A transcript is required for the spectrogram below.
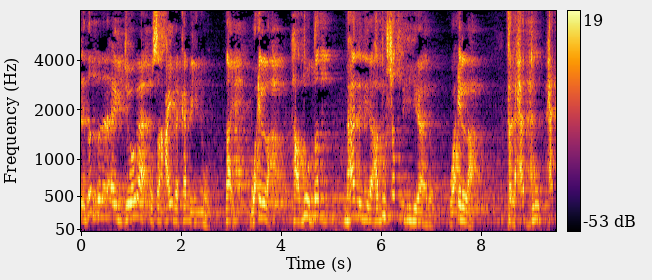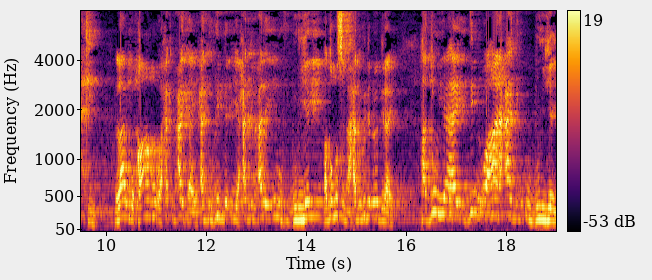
iyo dad badan ay joogaan uusan cayda ka dhihinin ayb wa ilaa hadduu dad maxaa la yidha hadduu shatmigi yidhaahdo wa ilaa falxaddu xadkii laa yuqaamu oo xadku maxay tahay xaddu ridda iyo xaddu maxaa la yidhi inuu buriyey hadduu muslim ah xaddu ridda loo dilaayo hadduu yahay dimi u ahaana cahdiga uu buriyey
